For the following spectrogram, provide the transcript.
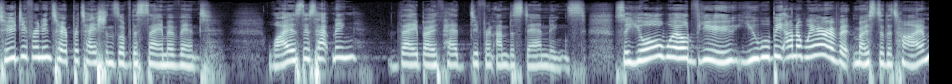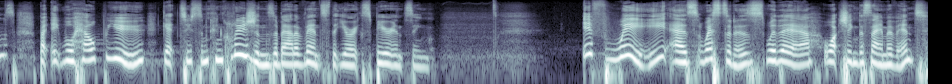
Two different interpretations of the same event. Why is this happening? They both had different understandings. So, your worldview, you will be unaware of it most of the times, but it will help you get to some conclusions about events that you're experiencing. If we, as Westerners, were there watching the same event,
